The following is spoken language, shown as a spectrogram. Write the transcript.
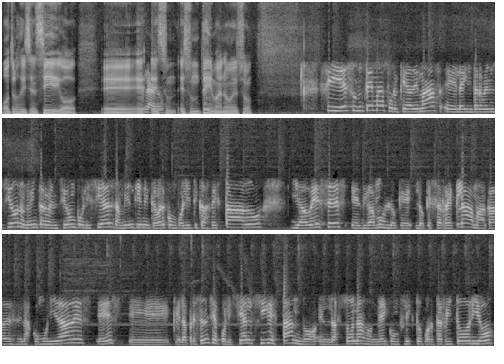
otros dicen sí, digo, eh, es, un, es un tema, ¿no? Eso. Sí, es un tema porque además eh, la intervención o no intervención policial también tiene que ver con políticas de Estado y a veces, eh, digamos, lo que, lo que se reclama acá desde las comunidades es eh, que la presencia policial sigue estando en las zonas donde hay conflicto por territorio,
